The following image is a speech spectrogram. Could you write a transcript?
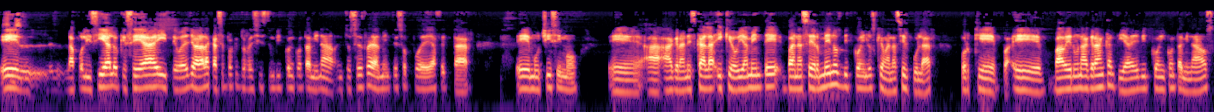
la policía, lo que sea, y te voy a llevar a la cárcel porque tú recibiste un Bitcoin contaminado. Entonces, realmente eso puede afectar muchísimo a, a, gran escala y que obviamente van a ser menos Bitcoin los que van a circular porque va a haber una gran cantidad de Bitcoin contaminados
